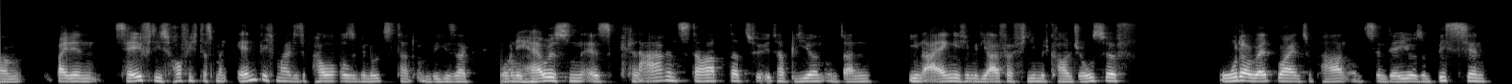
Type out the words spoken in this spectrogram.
Ähm, bei den Safeties hoffe ich, dass man endlich mal diese Pause genutzt hat, um wie gesagt Ronnie Harrison als klaren Starter zu etablieren und dann ihn eigentlich im Idealfall viel mit Carl Joseph oder Red Wine zu paaren und Sendejo so ein bisschen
